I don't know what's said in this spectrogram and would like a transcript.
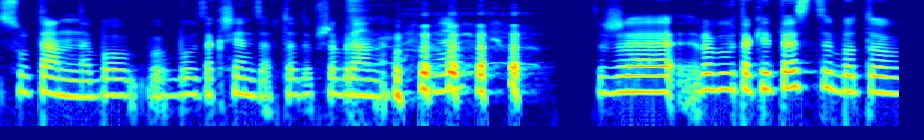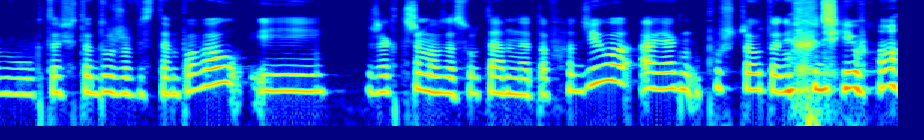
sutannę, bo, bo, był za księdza wtedy przebrany, nie? że robił takie testy, bo to był ktoś, kto dużo występował i że jak trzymał za sultannę, to wchodziło, a jak puszczał, to nie chodziło.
